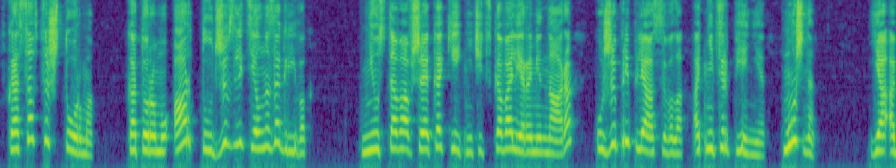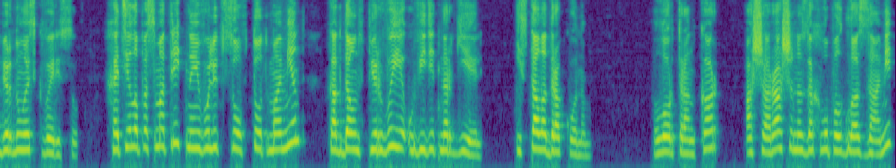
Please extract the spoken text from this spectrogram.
в красавца шторма, которому Ар тут же взлетел на загривок. Не устававшая кокетничать с кавалерами Нара уже приплясывала от нетерпения. «Можно?» Я обернулась к Верису. Хотела посмотреть на его лицо в тот момент, когда он впервые увидит Наргиэль, и стала драконом. Лорд Ранкар ошарашенно захлопал глазами,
